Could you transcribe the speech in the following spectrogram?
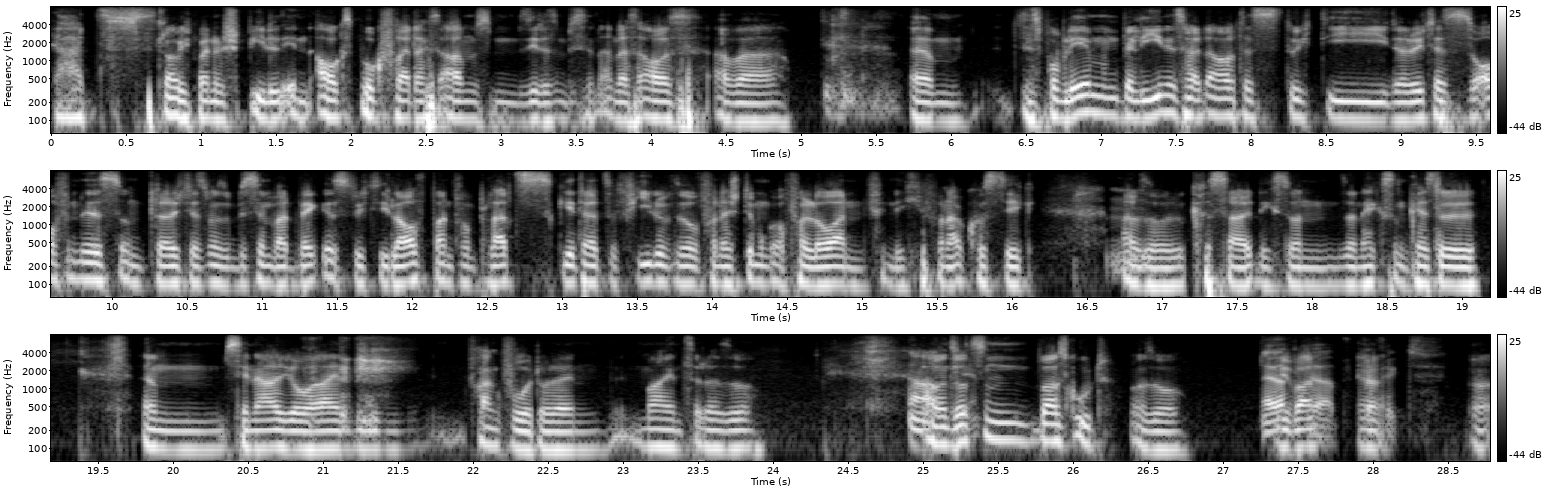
ja, das ist, glaube ich, bei einem Spiel in Augsburg freitagsabends sieht das ein bisschen anders aus, aber ähm, das Problem in Berlin ist halt auch, dass durch die, dadurch, dass es so offen ist und dadurch, dass man so ein bisschen weit weg ist, durch die Laufbahn vom Platz, geht halt so viel so von der Stimmung auch verloren, finde ich, von der Akustik. Mhm. Also du kriegst halt nicht so ein, so ein Hexenkessel-Szenario ähm, rein wie in Frankfurt oder in, in Mainz oder so. Ah, okay. Aber ansonsten war es gut. Also ja, wir waren, ja perfekt. Ja.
